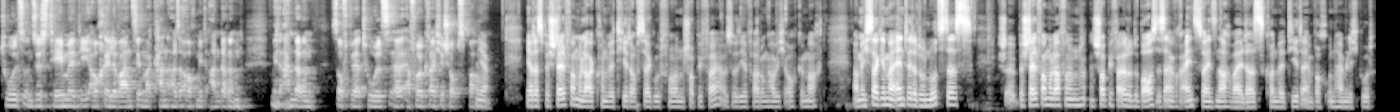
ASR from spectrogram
Tools und Systeme, die auch relevant sind. Man kann also auch mit anderen, mit anderen Software-Tools äh, erfolgreiche Shops bauen. Ja. ja, das Bestellformular konvertiert auch sehr gut von Shopify. Also die Erfahrung habe ich auch gemacht. Aber ich sage immer, entweder du nutzt das Bestellformular von Shopify oder du baust es einfach eins zu eins nach, weil das konvertiert einfach unheimlich gut.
